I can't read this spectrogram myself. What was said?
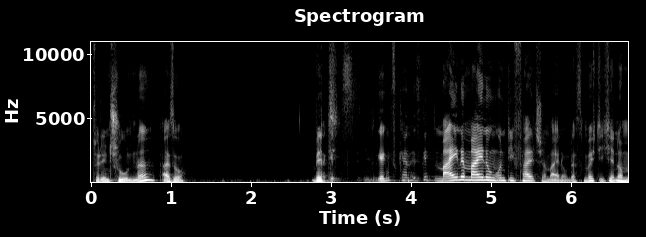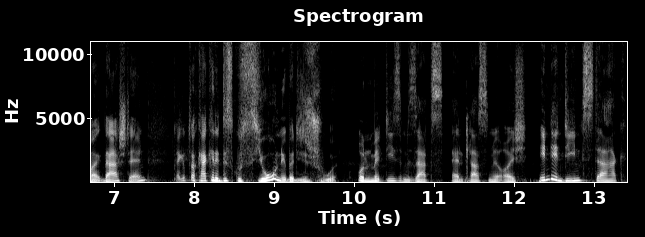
Zu den Schuhen, ne? Also, da Mit, gibt's, da gibt's kein, es gibt meine Meinung und die falsche Meinung. Das möchte ich hier nochmal darstellen. Da gibt es auch gar keine Diskussion über diese Schuhe. und mit diesem Satz entlassen wir euch in den Dienstag.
